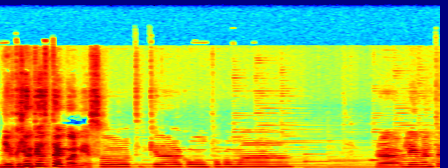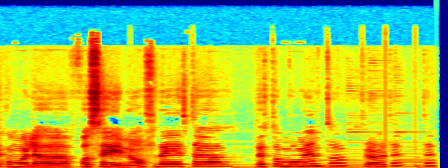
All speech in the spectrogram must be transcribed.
Yo creo que hasta con eso te quedaba como un poco más Probablemente como las voces en off de, esta, de estos momentos, probablemente.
